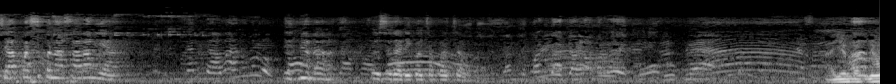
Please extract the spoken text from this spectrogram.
Siapa sih penasaran ya? Tuh sudah dikocok-kocok. Ayo Mbak Yu.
